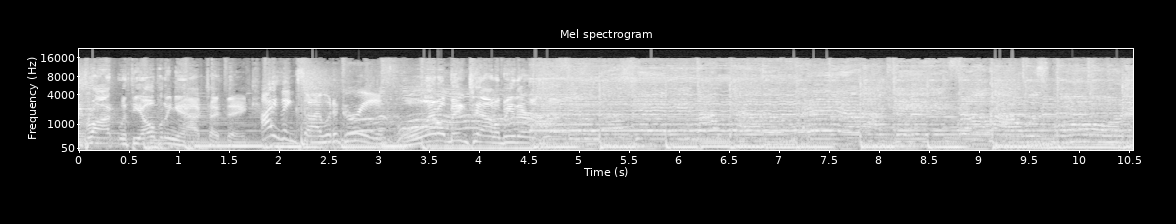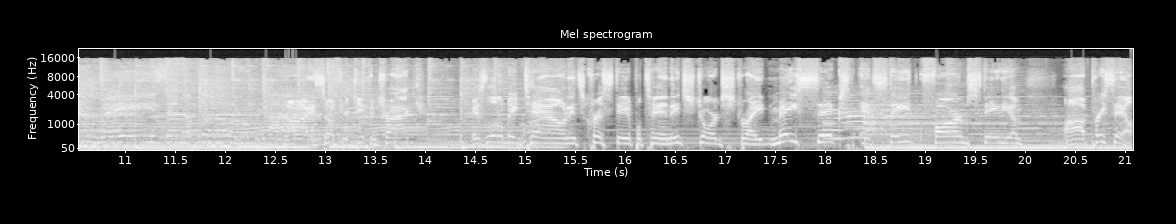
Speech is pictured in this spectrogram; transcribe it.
be brought with the opening act, I think. I think so. I would agree. Little Big Town will be there as well. All right, so if you're keeping track, it's Little Big Town. It's Chris Stapleton. It's George Strait. May 6th at State Farm Stadium. Uh, pre-sale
